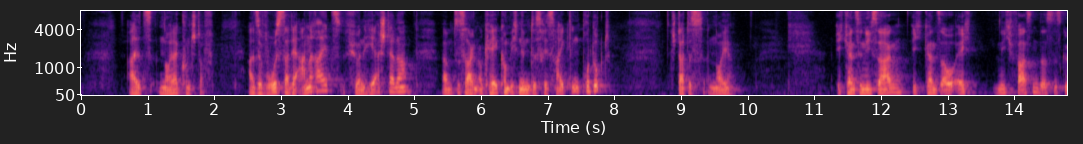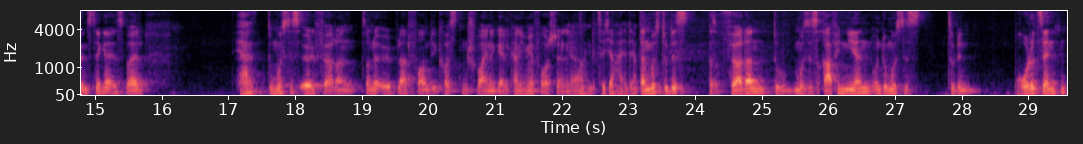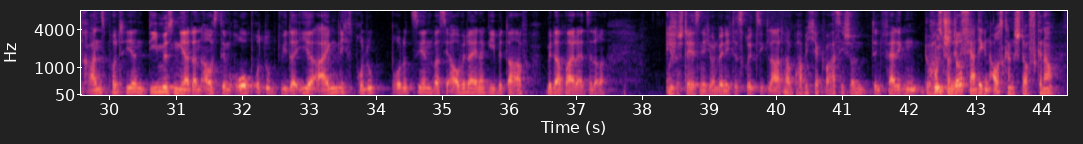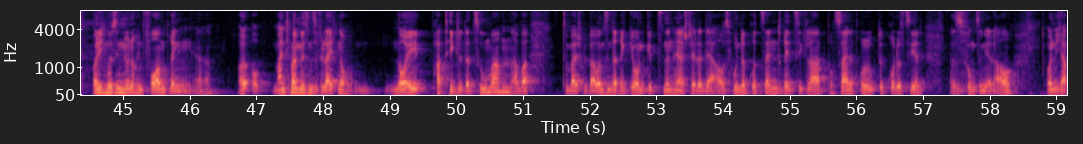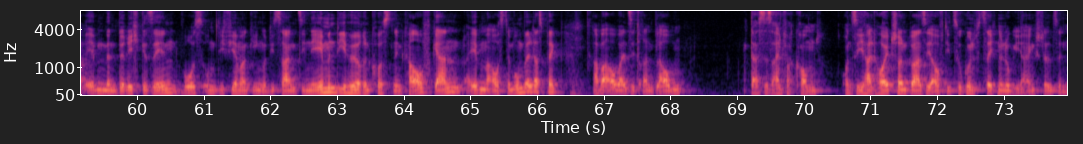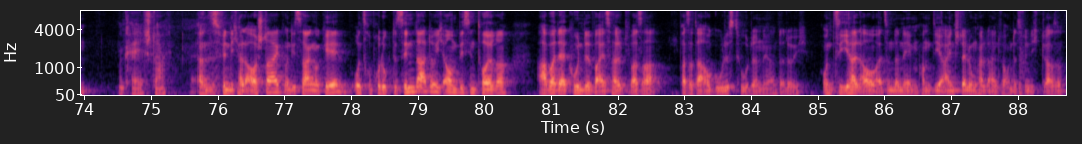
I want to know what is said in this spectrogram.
als neuer Kunststoff. Also wo ist da der Anreiz für einen Hersteller ähm, zu sagen, okay, komm, ich nehme das Recycling-Produkt statt das neue. Ich kann es dir nicht sagen. Ich kann es auch echt nicht fassen, dass es günstiger ist, weil ja, du musst das Öl fördern. So eine Ölplattform, die kostet ein Schweinegeld, kann ich mir vorstellen. Ja. Mit Sicherheit, ja. Dann musst du das also fördern, du musst es raffinieren und du musst es zu den Produzenten transportieren. Die müssen ja dann aus dem Rohprodukt wieder ihr eigentliches Produkt produzieren, was ja auch wieder Energie bedarf, Mitarbeiter etc. Ich verstehe es nicht. Und wenn ich das Rezyklat habe, habe ich ja quasi schon den fertigen Du hast schon den fertigen Ausgangsstoff, genau. und ich muss ihn nur noch in Form bringen. Ja. Manchmal müssen sie vielleicht noch neue Partikel dazu machen, aber zum Beispiel bei uns in der Region gibt es einen Hersteller, der aus 100% Rezyklat seine Produkte produziert. Also es funktioniert auch. Und ich habe eben einen Bericht gesehen, wo es um die Firma ging und die sagen, sie nehmen die höheren Kosten in Kauf, gern eben aus dem Umweltaspekt, aber auch weil sie daran glauben, dass es einfach kommt. Und sie halt heute schon quasi auf die Zukunftstechnologie eingestellt sind. Okay, stark. Also das finde ich halt auch stark und die sagen, okay, unsere Produkte sind dadurch auch ein bisschen teurer, aber der Kunde weiß halt, was er, was er da auch Gutes tut dann, ja, dadurch. Und sie halt auch als Unternehmen haben die Einstellung halt einfach und das finde ich klasse.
